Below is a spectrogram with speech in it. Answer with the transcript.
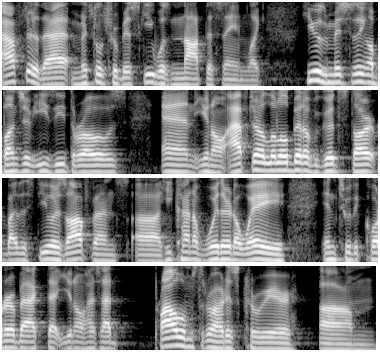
after that, Mitchell Trubisky was not the same. Like he was missing a bunch of easy throws. And, you know, after a little bit of a good start by the Steelers offense, uh, he kind of withered away into the quarterback that, you know, has had problems throughout his career, um,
